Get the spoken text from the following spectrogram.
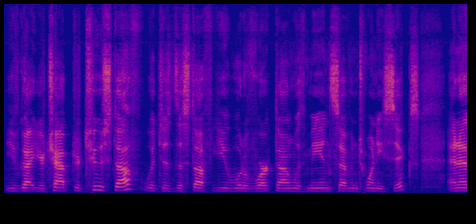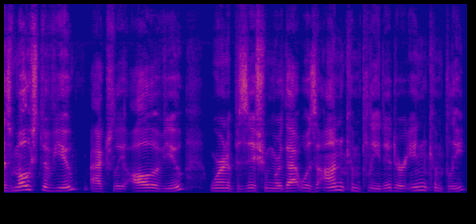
You've got your chapter 2 stuff, which is the stuff you would have worked on with me in 726. And as most of you, actually all of you, were in a position where that was uncompleted or incomplete,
